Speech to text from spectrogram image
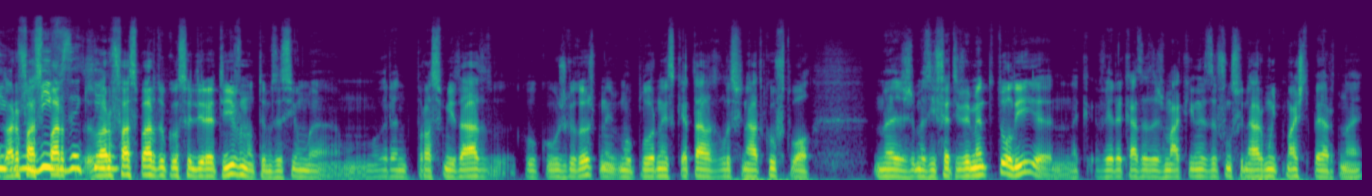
agora, e, faço parte, agora faço parte do Conselho Diretivo, não temos assim uma, uma grande proximidade com, com os jogadores, porque o meu pluro nem sequer está relacionado com o futebol mas, mas efetivamente estou ali a, a, ver a Casa das Máquinas a funcionar muito mais de perto, não é?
